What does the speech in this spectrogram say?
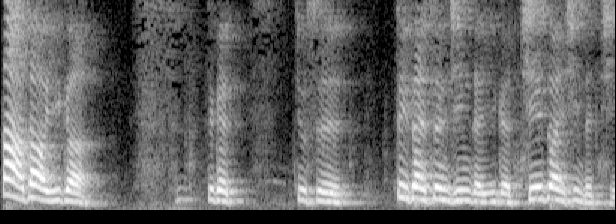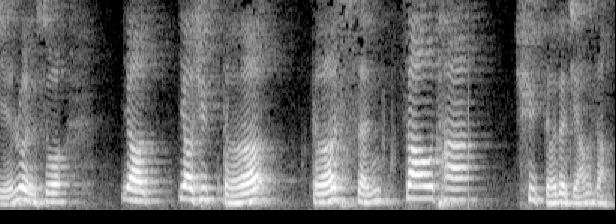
大到一个，是这个就是。这段圣经的一个阶段性的结论说，要要去得得神召他去得的奖赏，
